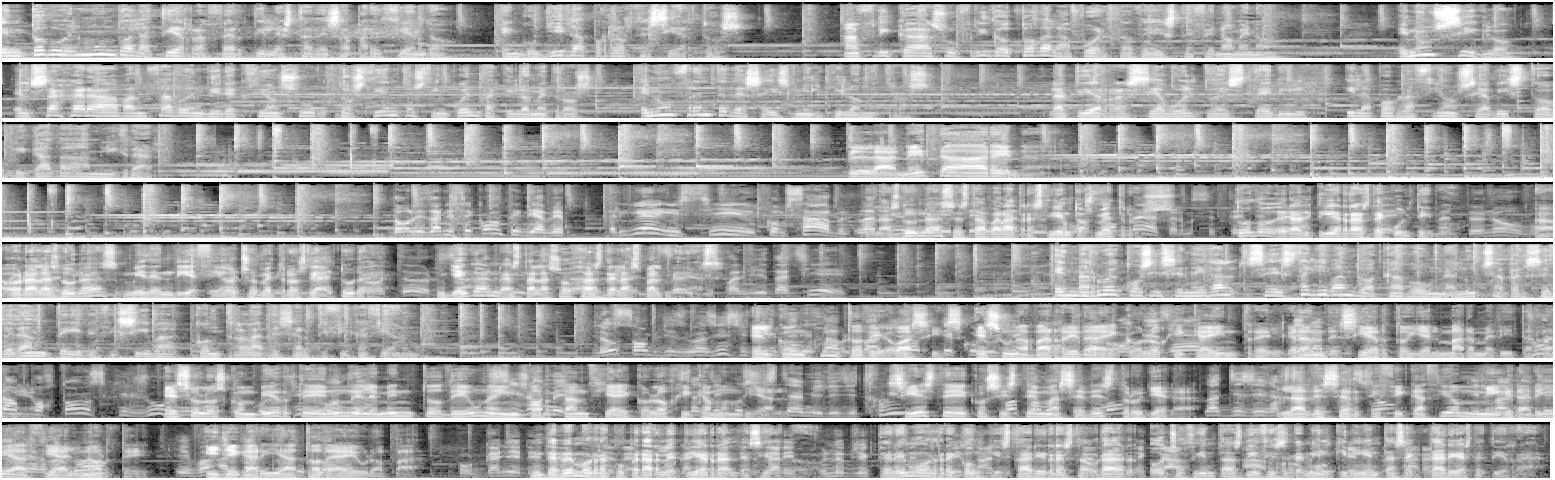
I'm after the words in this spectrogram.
En todo el mundo la tierra fértil está desapareciendo, engullida por los desiertos. África ha sufrido toda la fuerza de este fenómeno. En un siglo, el Sáhara ha avanzado en dirección sur 250 kilómetros en un frente de 6.000 kilómetros. La tierra se ha vuelto estéril y la población se ha visto obligada a migrar. Planeta Arena. Las dunas estaban a 300 metros. Todo eran tierras de cultivo. Ahora las dunas miden 18 metros de altura. Llegan hasta las hojas de las palmeras. En Marruecos y Senegal se está llevando a cabo una lucha perseverante y decisiva contra la desertificación. El conjunto de oasis es una barrera ecológica entre el gran desierto y el mar Mediterráneo. Eso los convierte en un elemento de una importancia ecológica mundial. Si este ecosistema se destruyera, la desertificación migraría hacia el norte y llegaría a toda Europa. Debemos recuperarle tierra al desierto. Queremos reconquistar y restaurar 817.500 hectáreas de tierra.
